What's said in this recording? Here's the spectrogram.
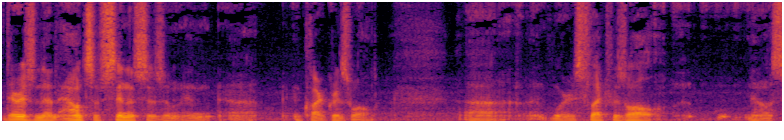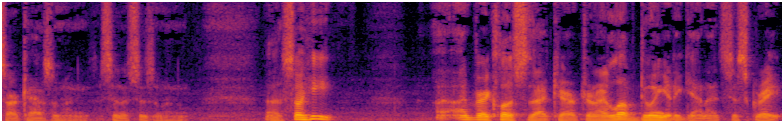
there isn't an ounce of cynicism in, uh, in Clark Griswold, whereas Fletch was all, you know, sarcasm and cynicism, and uh, so he. I'm very close to that character, and I love doing it again. It's just great,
